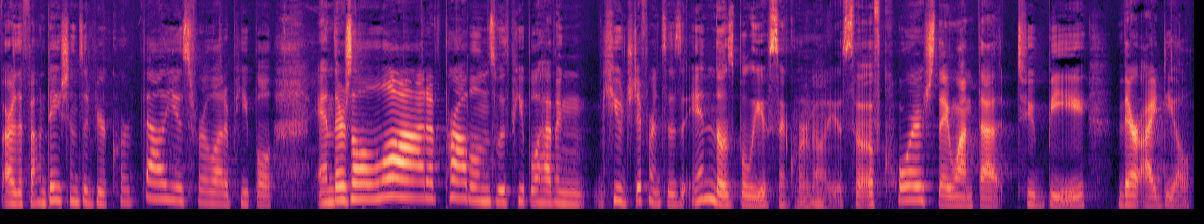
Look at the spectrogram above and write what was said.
are the foundations of your core values for a lot of people. And there's a lot of problems with people having huge differences in those beliefs and Mm-hmm. core values. So, of course, they want that to be their ideal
